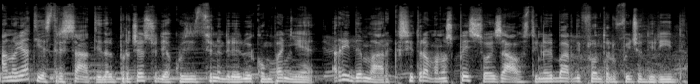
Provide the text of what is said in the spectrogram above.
Annoiati e stressati dal processo di acquisizione delle due compagnie, Reed e Mark si trovano spesso esausti nel bar di fronte all'ufficio di Reed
